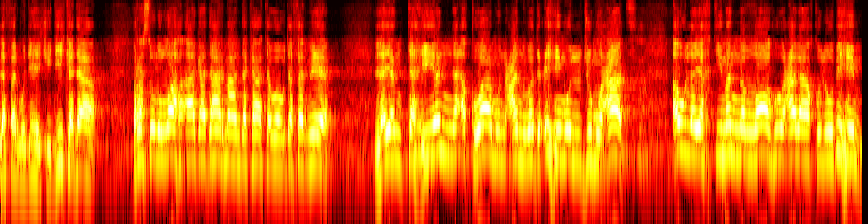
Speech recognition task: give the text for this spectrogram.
لە فەرموودەیەکی دیکەدا رسول اللە ئاگادارمان دەکاتەوە و دەفەرموێ لینتهین اقوام عن ودعهم الجمعات او لیختمن الله على قلوبهم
